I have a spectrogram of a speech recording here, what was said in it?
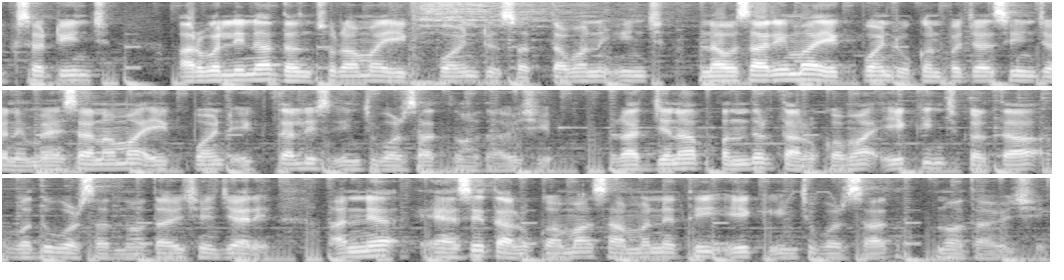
એકસઠ ઇંચ, અરવલ્લીના ધનસુરામાં એક પોઈન્ટ સત્તાવન ઇંચ, નવસારીમાં એક પોઈન્ટ ઓગણપચાસ ઇંચ અને મહેસાણામાં એક પોઈન્ટ એકતાલીસ ઇંચ વરસાદ નોંધાયો છે. રાજ્યના પંદર તાલુકામાં એક ઇંચ કરતાં વધુ વરસાદ નોંધાયો છે, જ્યારે અન્ય એંસી તાલુકામાં સામાન્યથી એક ઇંચ વરસાદ નોંધાયો છે.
